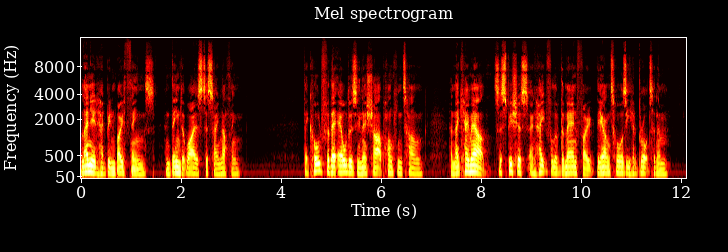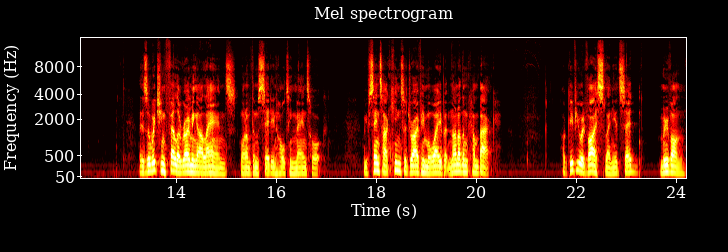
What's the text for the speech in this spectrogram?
Lanyard had been both things, and deemed it wise to say nothing. They called for their elders in their sharp honking tongue, and they came out, suspicious and hateful of the manfolk the young Torsey had brought to them. There's a witching fellow roaming our lands, one of them said in halting man talk. We've sent our kin to drive him away, but none of them come back. I'll give you advice, Lanyard said. Move on.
